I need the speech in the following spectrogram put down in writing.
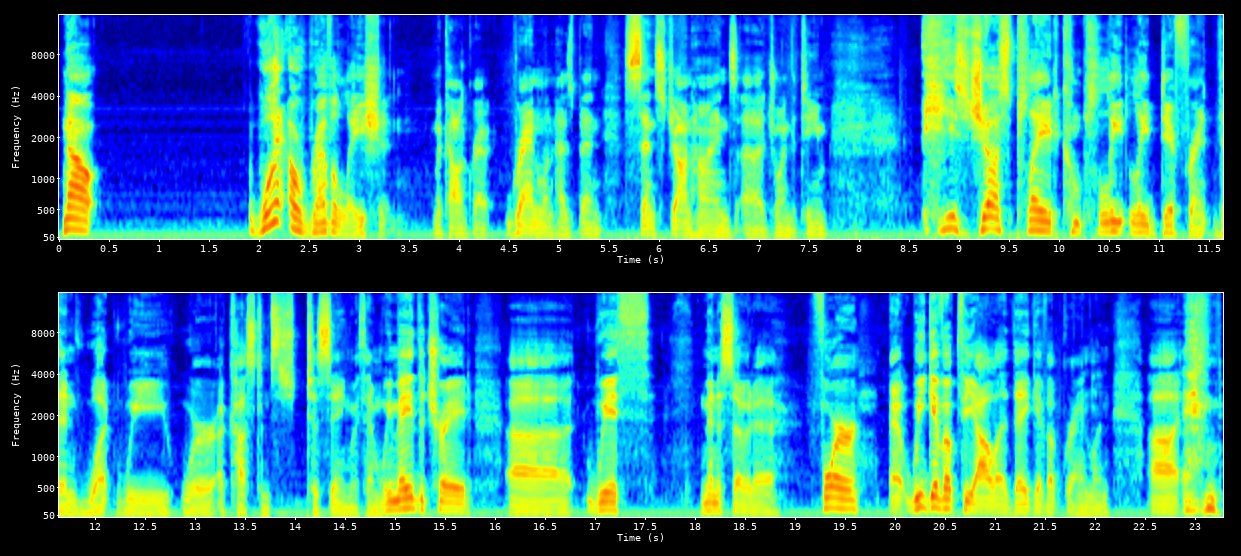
Now, what a revelation Mikael Gra- Granlund has been since John Hynes uh, joined the team he's just played completely different than what we were accustomed to seeing with him. We made the trade uh, with Minnesota for uh, we give up Fiala, they give up Granlund. Uh, and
